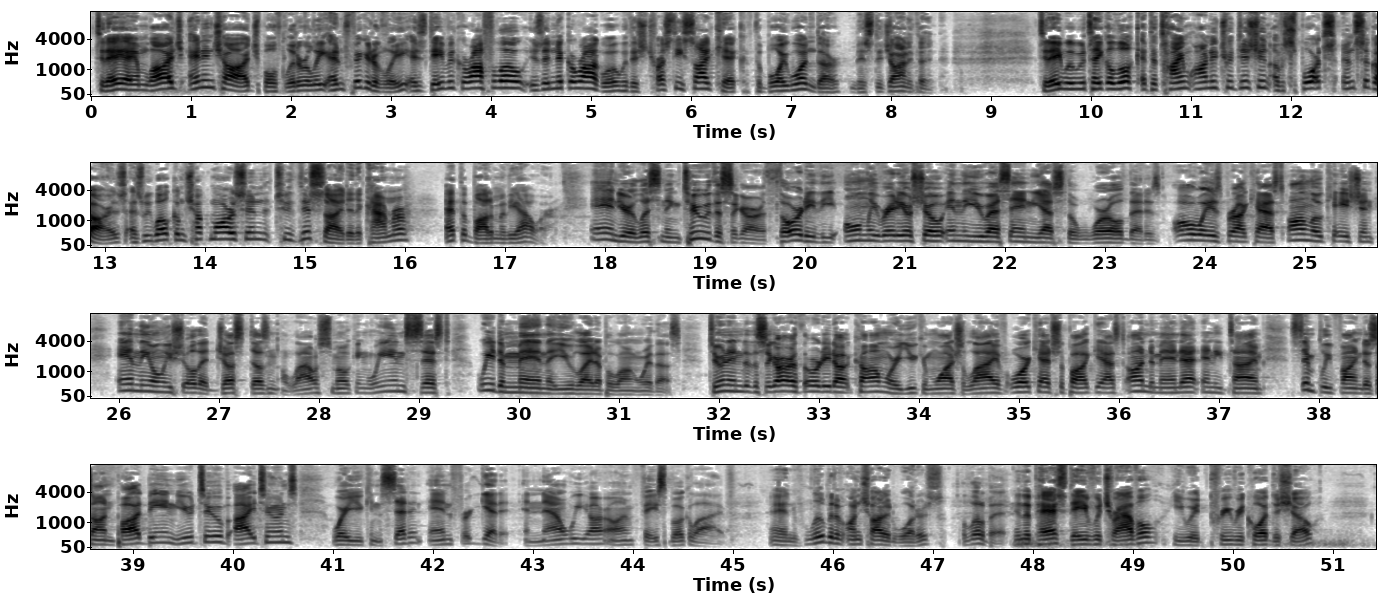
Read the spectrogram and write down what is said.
Today I am large and in charge, both literally and figuratively, as David Garofalo is in Nicaragua with his trusty sidekick, the boy wonder, Mr. Jonathan. Today we will take a look at the time honored tradition of sports and cigars as we welcome Chuck Morrison to this side of the camera at the bottom of the hour. And you're listening to The Cigar Authority, the only radio show in the U.S. and, yes, the world that is always broadcast on location and the only show that just doesn't allow smoking. We insist, we demand that you light up along with us. Tune into thecigarauthority.com where you can watch live or catch the podcast on demand at any time. Simply find us on Podbean, YouTube, iTunes, where you can set it and forget it. And now we are on Facebook Live. And a little bit of uncharted waters. A little bit. In the past, Dave would travel. He would pre record the show,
